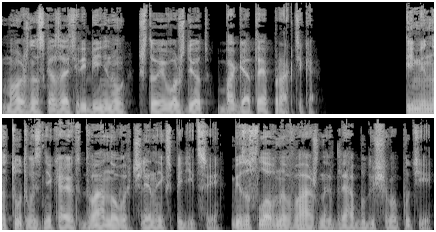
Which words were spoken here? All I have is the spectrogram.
Можно сказать Рябинину, что его ждет богатая практика. Именно тут возникают два новых члена экспедиции, безусловно важных для будущего пути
